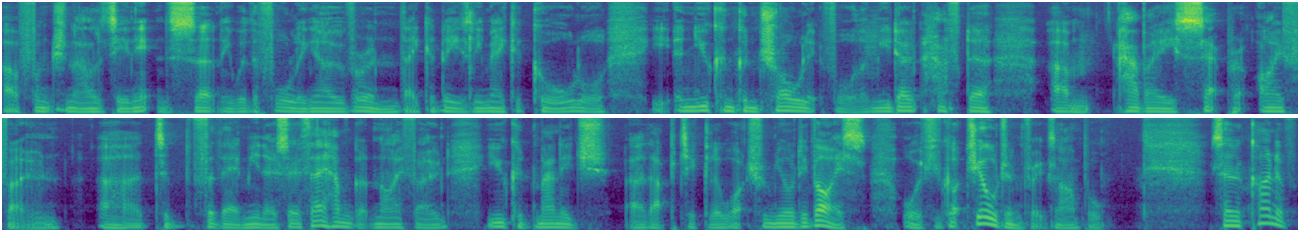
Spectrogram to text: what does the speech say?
uh, functionality in it, and certainly with the falling over, and they could easily make a call, or and you can control it for them. You don't have to um, have a separate iPhone uh, to for them. You know, so if they haven't got an iPhone, you could manage uh, that particular watch from your device, or if you've got children, for example. So kind of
